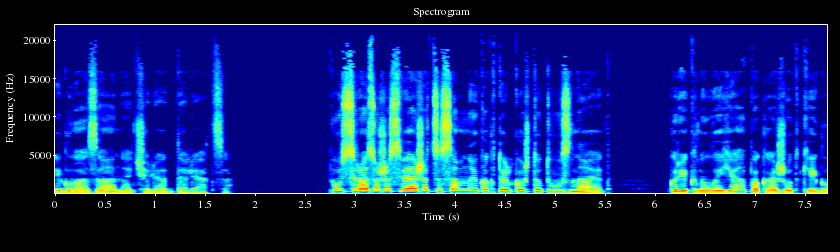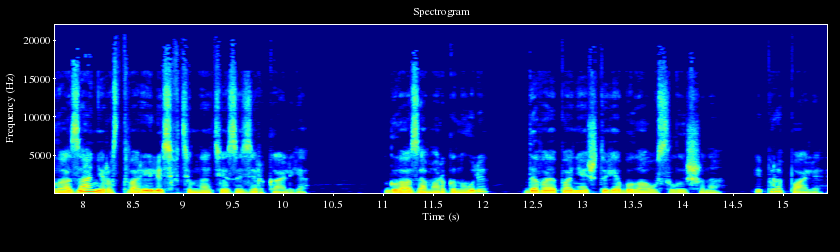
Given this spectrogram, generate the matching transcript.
и глаза начали отдаляться. «Пусть сразу же свяжется со мной, как только что-то узнает», — крикнула я, пока жуткие глаза не растворились в темноте зазеркалья. Глаза моргнули, давая понять, что я была услышана, и пропали.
